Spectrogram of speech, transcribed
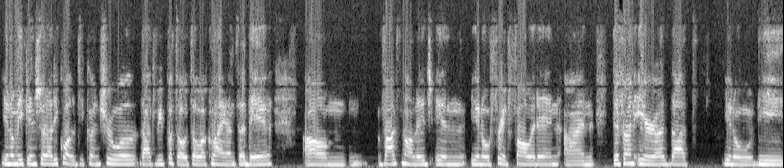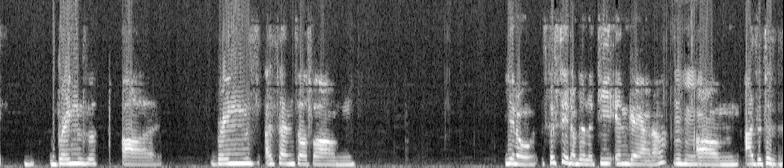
you know, making sure that the quality control that we put out to our clients are there. Um, vast knowledge in, you know, freight forwarding and different areas that, you know, the brings uh brings a sense of um you know sustainability in Guyana mm-hmm. um as it is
